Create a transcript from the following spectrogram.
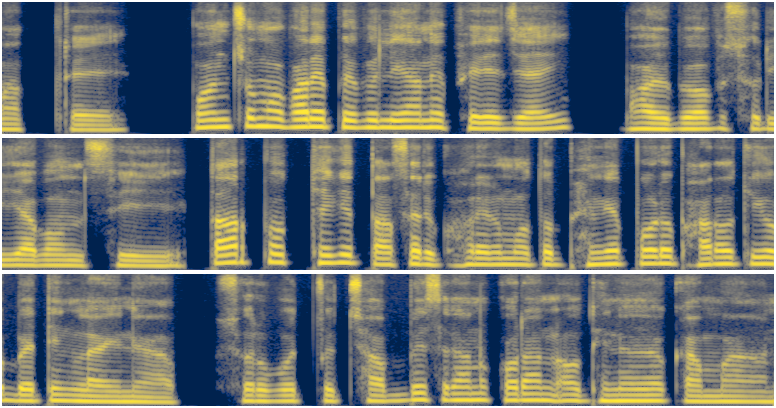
মাত্রে। পঞ্চম ওভারে প্যাভিলিয়নে ফিরে যায় ভৈভব সূর্যবংশী। তারপর থেকে তাসের ঘরের মতো ভেঙে পড়ে ভারতীয় ব্যাটিং লাইন আপ সর্বোচ্চ ছাব্বিশ রান করান অধিনায়ক আমান।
